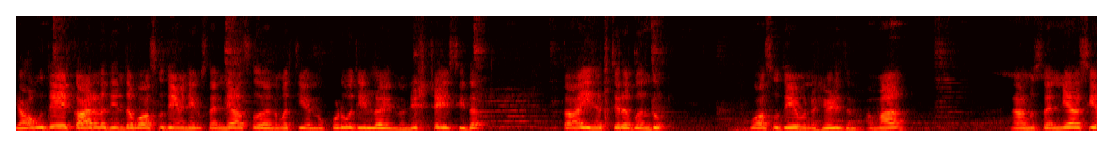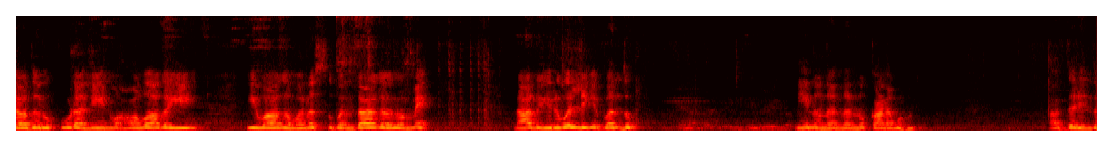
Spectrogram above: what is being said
ಯಾವುದೇ ಕಾರಣದಿಂದ ವಾಸುದೇವನಿಗೆ ಸನ್ಯಾಸ ಅನುಮತಿಯನ್ನು ಕೊಡುವುದಿಲ್ಲ ಎಂದು ನಿಶ್ಚಯಿಸಿದ ತಾಯಿ ಹತ್ತಿರ ಬಂದು ವಾಸುದೇವನು ಹೇಳಿದನು, ಅಮ್ಮ ನಾನು ಸನ್ಯಾಸಿ ಆದರೂ ಕೂಡ ನೀನು ಆವಾಗ ಈ, ಇವಾಗ ಮನಸ್ಸು ಬಂದಾಗಲೊಮ್ಮೆ ನಾನು ಇರುವಲ್ಲಿಗೆ ಬಂದು ನೀನು ನನ್ನನ್ನು ಕಾಣಬಹುದು. ಆದ್ದರಿಂದ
